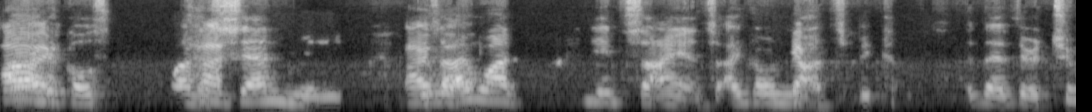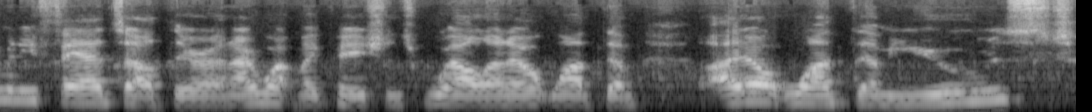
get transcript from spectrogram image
articles you want to send me because I, I, want I need science. I go nuts yeah. because there are too many fads out there and I want my patients well and I don't want them I don't want them used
